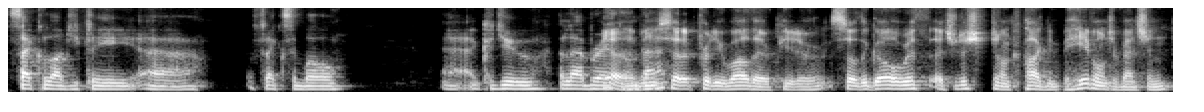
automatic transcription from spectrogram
psychologically uh, flexible. Uh, could you elaborate yeah, on I mean, that? You said it pretty well there, Peter. So the goal with a traditional cognitive behavioral intervention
